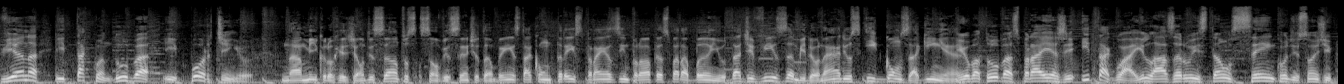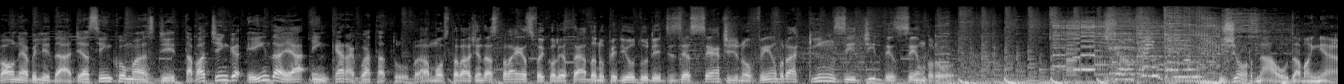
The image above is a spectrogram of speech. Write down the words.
Viana, Itaquanduba e Portinho. Na microrregião de Santos, São Vicente também está com três praias impróprias para banho, da Divisa, Milionários e Gonzaguinha. Em Ubatuba, as praias de Itaguá e Lázaro estão sem condições de balneabilidade, assim como as de Tabatinga e Indaiá, em Caraguatatuba. A amostragem das praias foi coletada no período de 17 de novembro a 15 de dezembro. Jornal da Manhã.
